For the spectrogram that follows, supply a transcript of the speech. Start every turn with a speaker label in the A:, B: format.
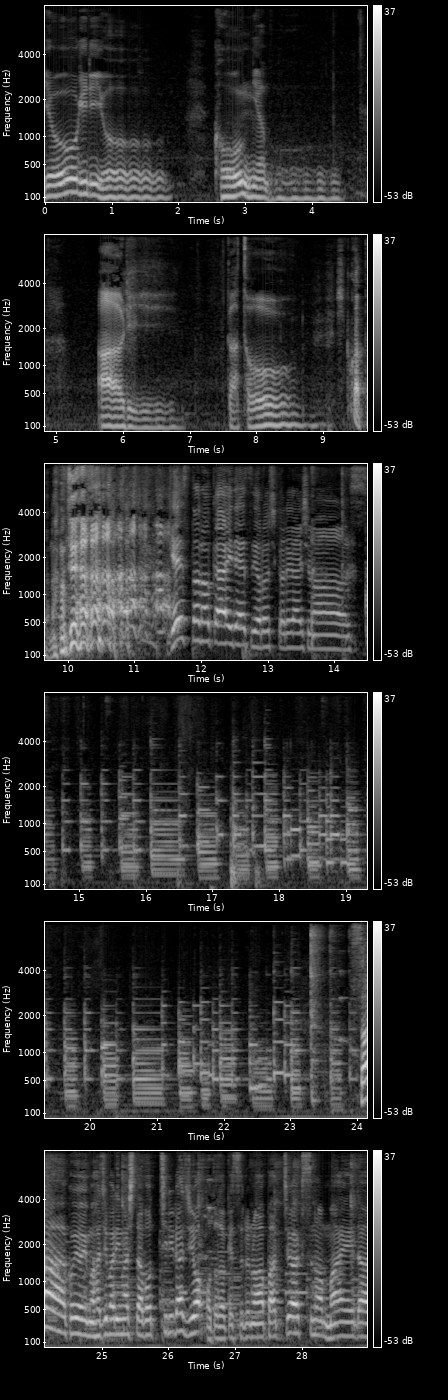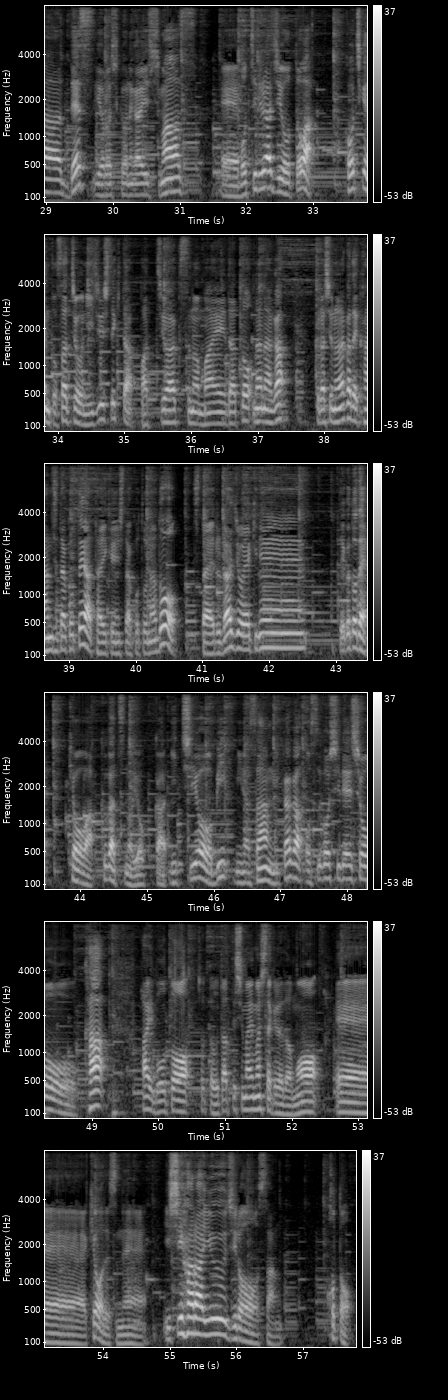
A: よぎりよ今夜も。
B: ありがとう。
A: 低かったな。ゲストの回です。よろしくお願いしますさあ今宵も始まりました。ぼっちりラジオお届けするのはパッチワークスの前田です。よろしくお願いします、えーぼっちりラジオとは高知県土佐町に移住してきたパッチワークスの前田と奈々が暮らしの中で感じたことや体験したことなどを伝えるラジオやきねということで今日は9月の4日日曜日皆さんいかがお過ごしでしょうか？はい冒頭ちょっと歌ってしまいましたけれども、えー今日はですね石原裕次郎さんこと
